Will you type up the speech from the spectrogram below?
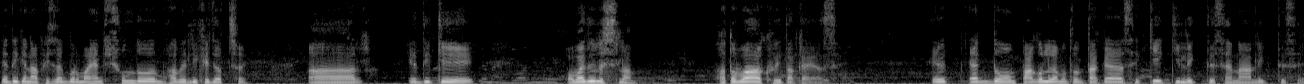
এদিকে নাফিস আকবর মাহিন সুন্দরভাবে লিখে যাচ্ছে। আর এদিকে ওবায়দুল ইসলাম হতবাক হয়ে তাকায় আছে। এক- একদম পাগলের মতন তাকায় আছে, কে কি লিখতেছে, না লিখতেছে।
